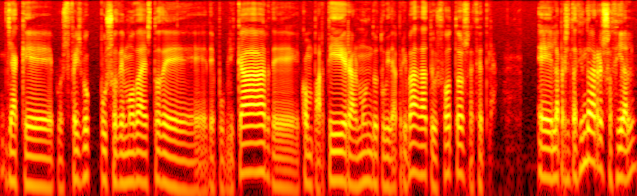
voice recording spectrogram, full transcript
ya que pues, Facebook puso de moda esto de, publicar, de compartir al mundo tu vida privada, tus fotos, etc. Eh, la presentación de la red social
